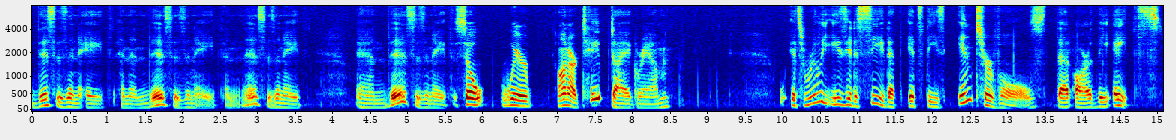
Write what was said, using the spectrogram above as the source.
this is an eighth, and then this is an eighth, and this is an eighth, and this is an eighth. So we're on our tape diagram, it's really easy to see that it's these intervals that are the eighths,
